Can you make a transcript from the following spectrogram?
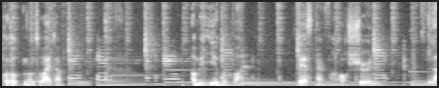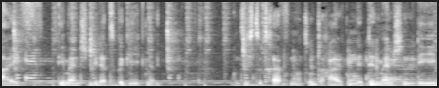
Produkten und so weiter. Aber irgendwann wäre es einfach auch schön, live die Menschen wieder zu begegnen und sich zu treffen und zu unterhalten mit den Menschen, die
